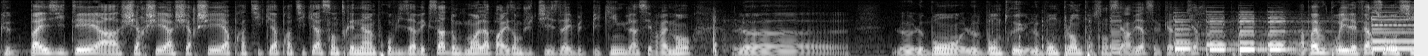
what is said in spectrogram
Donc pas hésiter à chercher, à chercher, à pratiquer, à pratiquer, à s'entraîner, à improviser avec ça. Donc moi là par exemple j'utilise l'iBut picking, là c'est vraiment le, le, bon, le bon truc, le bon plan pour s'en servir, c'est le cas de dire. Après vous pourriez les faire sur aussi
